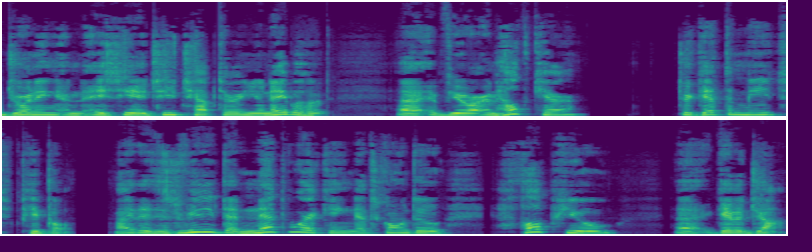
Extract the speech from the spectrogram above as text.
joining an ACHE chapter in your neighborhood, uh, if you are in healthcare, to get to meet people. Right? It is really the networking that's going to help you uh, get a job.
